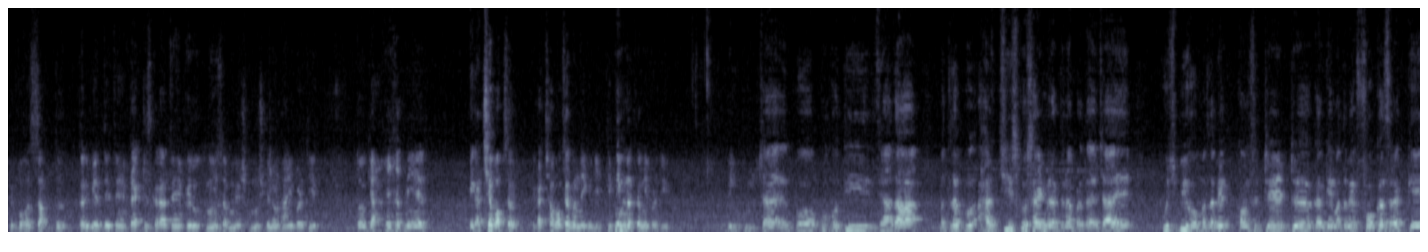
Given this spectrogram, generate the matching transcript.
फिर बहुत सख्त तरबियत देते हैं प्रैक्टिस कराते हैं, फिर उतनी सब मुश्किलें उठानी पड़ती है। तो क्या हकीकत में ये एक अच्छे बॉक्सर एक अच्छा बॉक्सर बनने के लिए कितनी मेहनत करनी पड़ती है? बिल्कुल, चाहे वो बहुत ही ज़्यादा मतलब हर चीज़ को साइड में रख देना पड़ता है, चाहे कुछ भी हो मतलब एक कॉन्सेंट्रेट करके मतलब एक फोकस रख के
